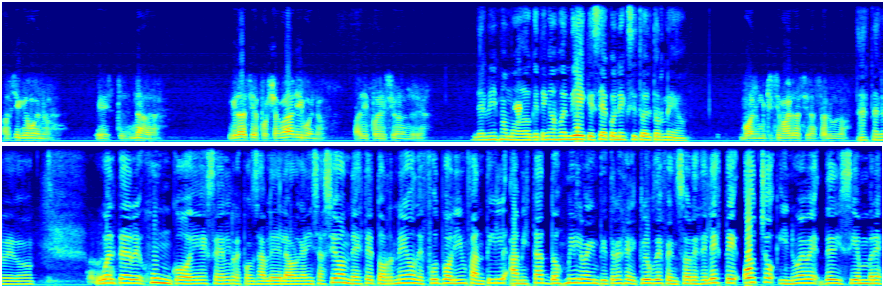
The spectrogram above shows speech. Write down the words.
Así que bueno, este, nada. Gracias por llamar y bueno, a disposición, Andrea. Del mismo modo, que tengas buen día y que sea con éxito el torneo. Bueno, muchísimas gracias, saludos. Hasta luego. Walter Junco es el responsable de la organización de este torneo de fútbol infantil Amistad 2023 del Club Defensores del Este, 8 y 9 de diciembre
